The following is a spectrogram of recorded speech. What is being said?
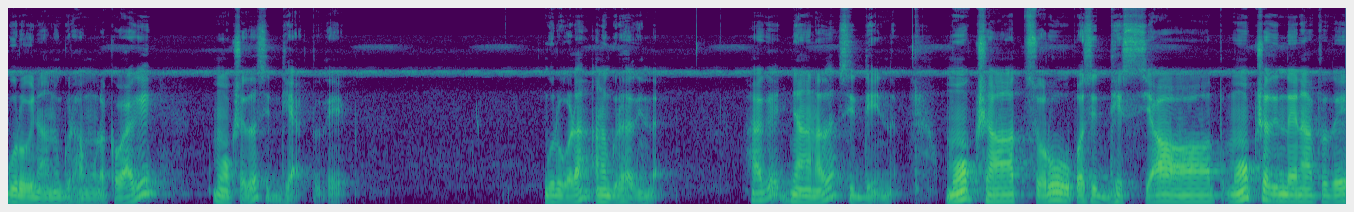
ಗುರುವಿನ ಅನುಗ್ರಹ ಮೂಲಕವಾಗಿ ಮೋಕ್ಷದ ಸಿದ್ಧಿಯಾಗ್ತದೆ ಗುರುಗಳ ಅನುಗ್ರಹದಿಂದ. ಹಾಗೆ ಜ್ಞಾನದ ಸಿದ್ಧಿಯಿಂದ. ಮೋಕ್ಷಾತ್ ಸ್ವರೂಪ ಸಿದ್ಧಿ ಸ್ಯಾತ್. ಮೋಕ್ಷದಿಂದ ಏನಾಗ್ತದೆ?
